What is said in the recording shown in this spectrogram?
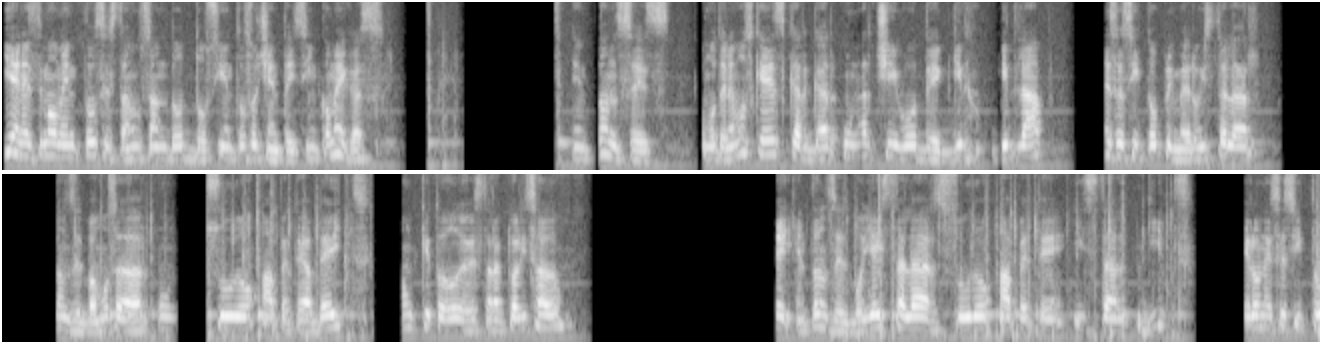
y en este momento se están usando 285 megas. Entonces, como tenemos que descargar un archivo de GitLab, necesito primero instalar. Entonces vamos a dar un sudo apt update, aunque todo debe estar actualizado. Ok, entonces voy a instalar sudo apt install git, que lo necesito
